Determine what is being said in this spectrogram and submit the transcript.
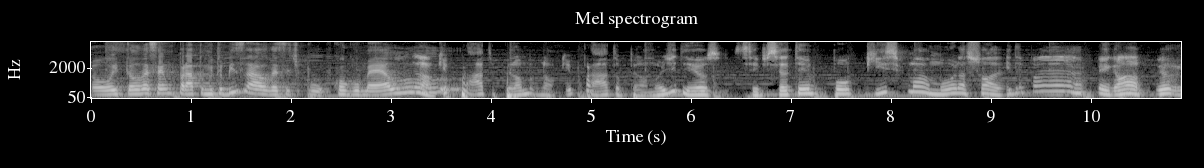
Ou então vai sair um prato muito bizarro, vai ser tipo cogumelo. Não, que prato, pelo amor, não, que prato, pelo amor de Deus. Você precisa ter pouquíssimo amor à sua vida pra pegar uma... Eu,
